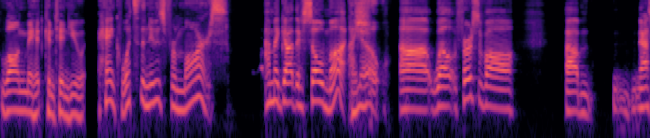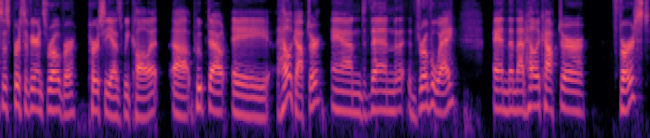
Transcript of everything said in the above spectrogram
long may it continue. Hank, what's the news from Mars? Oh my god, there's so much. I know. Uh, well, first of all, um, NASA's Perseverance rover, Percy as we call it, uh, pooped out a helicopter and then drove away. And then that helicopter first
